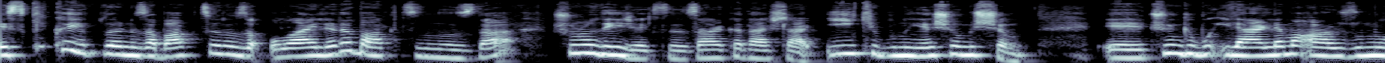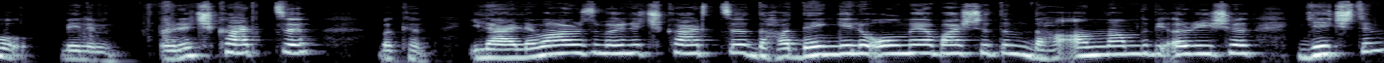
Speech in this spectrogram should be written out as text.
eski kayıplarınıza baktığınızda, olaylara baktığınızda şunu diyeceksiniz arkadaşlar. İyi ki bunu yaşamışım. E, çünkü bu ilerleme arzumu benim öne çıkarttı. Bakın ilerleme arzumu öne çıkarttı. Daha dengeli olmaya başladım. Daha anlamlı bir arayışa geçtim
